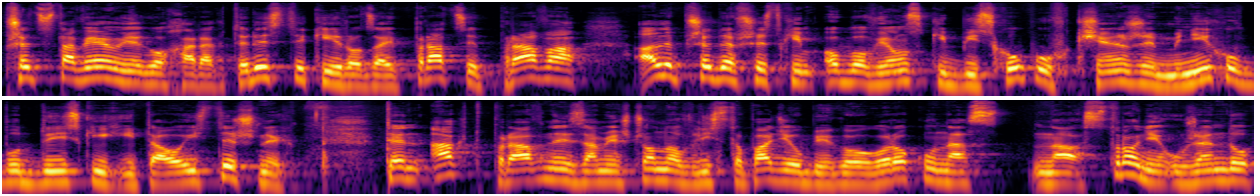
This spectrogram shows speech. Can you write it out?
przedstawiają jego charakterystyki, rodzaj pracy, prawa, ale przede wszystkim obowiązki biskupów, księży, mnichów buddyjskich i taoistycznych. Ten akt prawny zamieszczono w listopadzie ubiegłego roku na, na stronie urzędu,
